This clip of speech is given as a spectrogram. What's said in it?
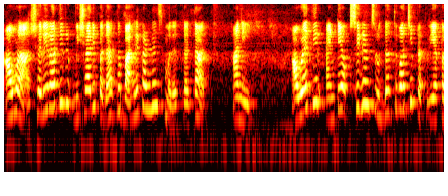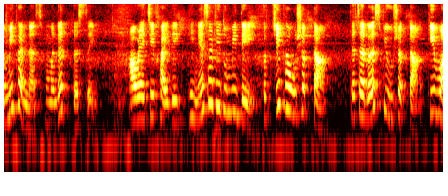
आवळा शरीरातील विषारी पदार्थ बाहेर काढण्यास मदत करतात. आणि आवळ्यातील अँटीऑक्सिडंट्स वृद्धत्वाची प्रक्रिया कमी करण्यास मदत असते आवळ्याचे फायदे घेण्यासाठी तुम्ही ते कच्चे खाऊ शकता त्याचा रस पिऊ शकता किंवा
